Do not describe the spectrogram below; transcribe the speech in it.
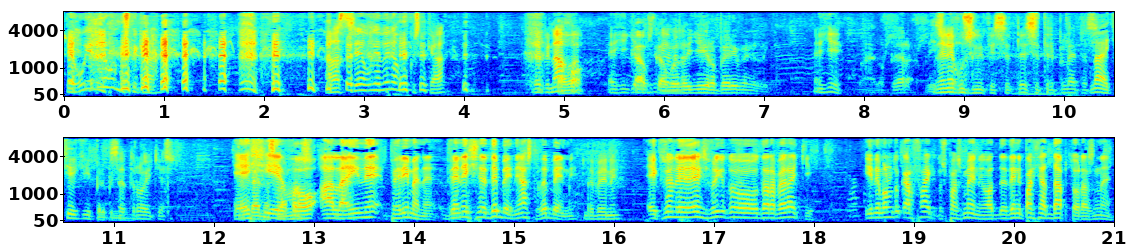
Εγώ γιατί δεν έχω ακουστικά; Αναστασία, εγώ γιατί δεν έχω ακουστικά; Πρέπει να έχω. Έχει και Κάπου ακουστικά. κάπου εδώ γύρω, περίμενε λίγο. Έχει. Εδώ πέρα. Δεν Δύσκολο. έχουν συνηθίσει σε- σε τριπλέτες. Να, εκεί, εκεί πρέπει να Σε είναι. τρόικες. Έχει Κάνεις να εδώ, μας. αλλά είναι. Περίμενε. Δεν, έχει, δεν μπαίνει, άστο, δεν μπαίνει. Δεν μπαίνει. Εκτός αν έχει βρει και το ταραβεράκι. Είναι μόνο το καρφάκι, το σπασμένο. Ο αντε- Δεν υπάρχει αντάπτορα, ναι.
